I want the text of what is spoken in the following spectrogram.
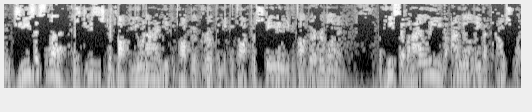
When Jesus left, because Jesus could talk to you and I, and he could talk to a group, and he could talk to a state, and he could talk to everyone. But he said, when I leave, I'm going to leave a counselor.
